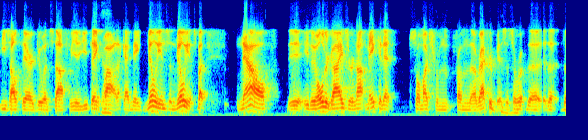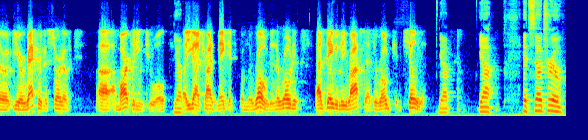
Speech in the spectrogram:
he's out there doing stuff. You, you think, Yeah. wow, that guy made millions and millions. But now the the older guys are not making it so much from from the record business. The the the, the your record is sort of uh, a marketing tool, Yep. but you got to try to make it from the road. And the road, as David Lee Roth says, the road can kill you. Yep. Yeah. It's so true.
